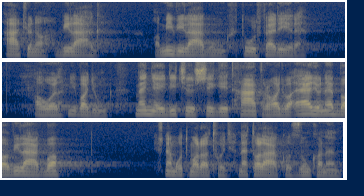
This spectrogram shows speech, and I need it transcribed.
Átjön a világ, a mi világunk túl felére, ahol mi vagyunk. Mennyei dicsőségét hátrahagyva eljön ebbe a világba, és nem ott marad, hogy ne találkozzunk, hanem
